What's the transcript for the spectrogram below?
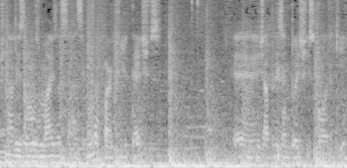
Finalizamos mais essa segunda parte de testes. É, já apresentou este score aqui.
